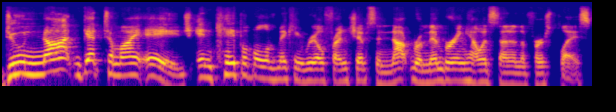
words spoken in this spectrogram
Do not get to my age incapable of making real friendships and not remembering how it's done in the first place.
